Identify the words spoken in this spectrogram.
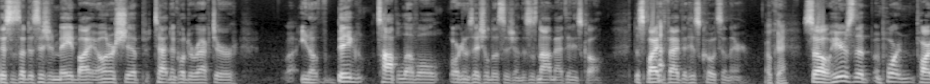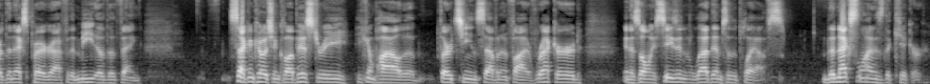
this is a decision made by ownership technical director you know big top level organizational decision. This is not matt Denny's call despite the fact that his quote's in there. Okay. so here's the important part the next paragraph the meat of the thing. Second coach in club history he compiled a 13 7 and 5 record in his only season and led them to the playoffs. The next line is the kicker.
